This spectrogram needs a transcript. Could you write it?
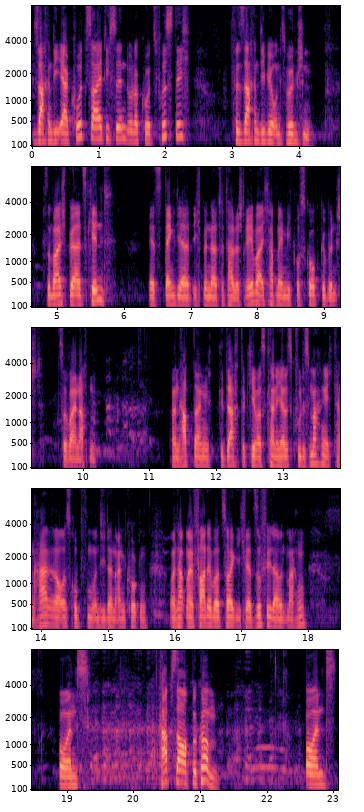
Sachen, die eher kurzzeitig sind oder kurzfristig für Sachen, die wir uns wünschen. Zum Beispiel als Kind, jetzt denkt ihr, ich bin der totale Streber, ich habe mir ein Mikroskop gewünscht zu Weihnachten. Und habe dann gedacht, okay, was kann ich alles Cooles machen? Ich kann Haare ausrupfen und die dann angucken. Und habe meinen Vater überzeugt, ich werde so viel damit machen. Und habe es auch bekommen. Und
